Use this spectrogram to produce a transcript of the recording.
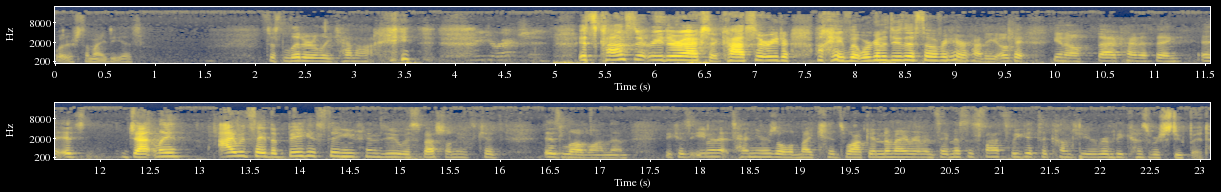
What are some ideas? Just literally cannot. Redirection. it's constant redirection, constant redir. Okay, but we're going to do this over here, honey. Okay, you know, that kind of thing. It's gently. I would say the biggest thing you can do with special needs kids is love on them. Because even at 10 years old, my kids walk into my room and say, Mrs. Fox, we get to come to your room because we're stupid.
